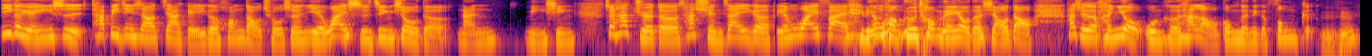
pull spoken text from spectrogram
第一个原因是她毕竟是要嫁给一个荒岛求生、野外实境秀的男明星，所以他觉得他选在一个 连 WiFi、连网络都没有的小岛，他觉得很有吻合她老公的那个风格。嗯哼，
